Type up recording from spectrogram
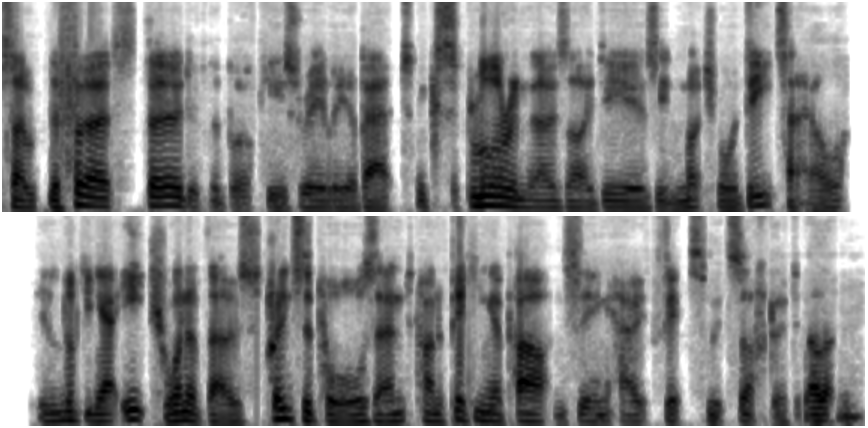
So the first third of the book is really about exploring those ideas in much more detail, looking at each one of those principles and kind of picking apart and seeing how it fits with software development.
